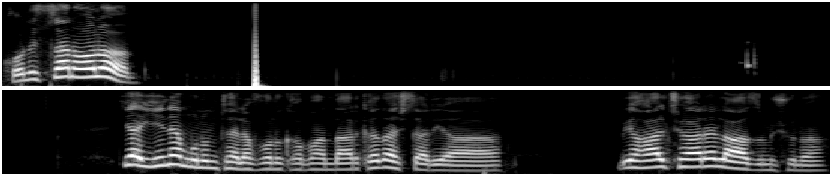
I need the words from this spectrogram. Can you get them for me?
Konuşsana oğlum. Ya yine bunun telefonu kapandı arkadaşlar ya. Bir hal çare lazım şuna.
